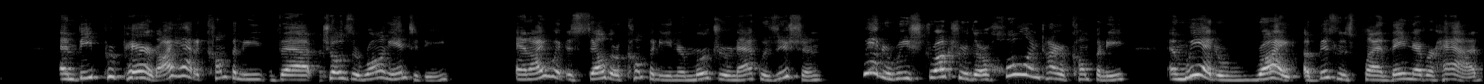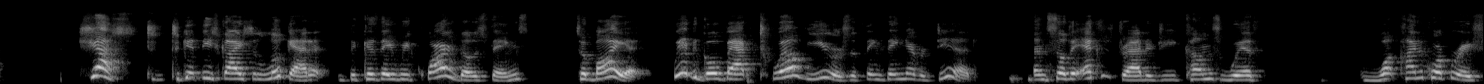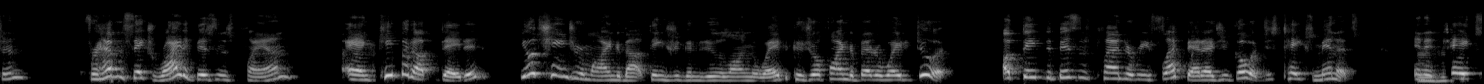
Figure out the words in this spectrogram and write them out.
and be prepared. I had a company that chose the wrong entity and I went to sell their company in a merger and acquisition. We had to restructure their whole entire company and we had to write a business plan they never had just to, to get these guys to look at it because they required those things to buy it. We had to go back 12 years of things they never did. And so the exit strategy comes with what kind of corporation, for heaven's sakes, write a business plan and keep it updated. You'll change your mind about things you're going to do along the way because you'll find a better way to do it. Update the business plan to reflect that as you go. It just takes minutes and Mhm. it takes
